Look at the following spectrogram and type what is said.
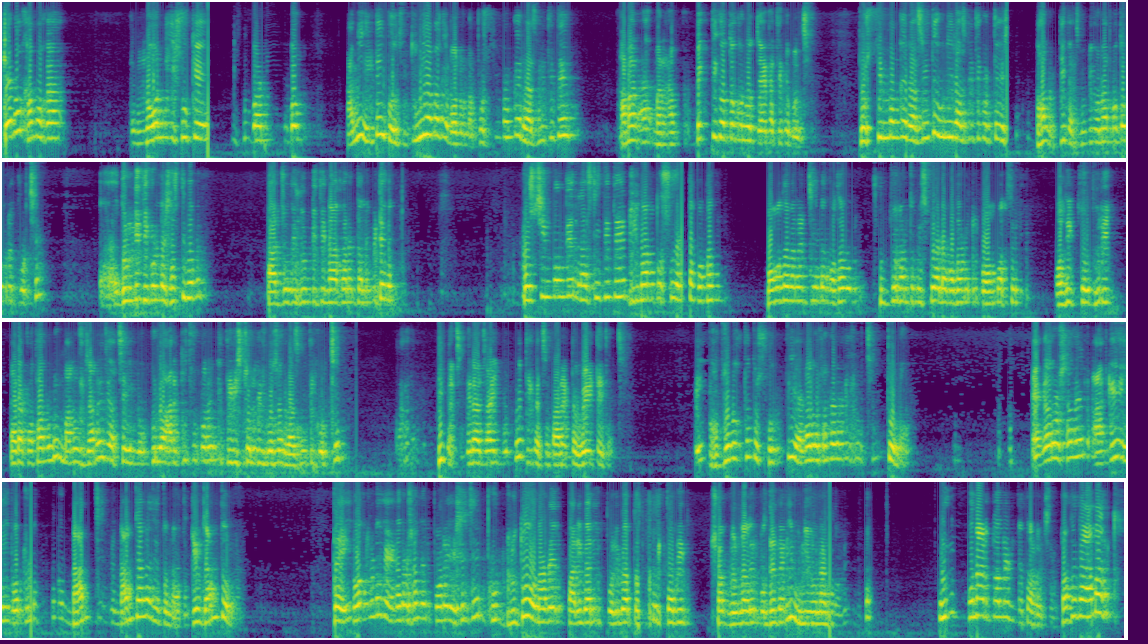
কেন খামোখা? নন ইস্যুকে ইস্যু বানিয়ে এবং আমি এটাই বলছি, তুমি আমাকে বলো না, পশ্চিমবঙ্গের রাজনীতিতে আমার মানে ব্যক্তিগত কোনো জায়গা থেকে বলছি। পশ্চিমবঙ্গের রাজনীতিতে উনি রাজনীতি করতে। ভালো, ঠিক আছে, উনি ওনার মতো করে করছেন। দুর্নীতি করলে শাস্তি পাবেন। আর যদি দুর্নীতি না করেন, তাহলে মিটে গেল পশ্চিমবঙ্গের রাজনীতিতে বিমান বসু একটা কথা বলুন মমতা ব্যানার্জি একটা কথা বলুন সূর্যকান্ত মিশ্র একটা কথা বলুন মোহাম্মদ সেলিম, অধীর চৌধুরী একটা কথা বলুন মানুষ জানে যে আচ্ছা এই লোকগুলো আর কিছু করেনি, তিরিশ চল্লিশ বছর রাজনীতি করছে। ঠিক আছে, এরা যাই বলবে, ঠিক আছে, তার একটা ওয়েটেজ আছে এই ভদ্রলোকটা তো সত্যি এগারো সালের আগে কেউ চিনত না। এগারো সালের আগে এই ভদ্রলোক নাম নাম জানা যেত না কেউ জানতো না। তো এই ভদ্রলোক এগারো সালের পরে এসেছে, খুব দ্রুত ওনাদের পারিবারিক পরিবার তথ্য ইত্যাদি সব জঞ্জালের মধ্যে দাঁড়িয়ে উনি ওনার দলের উনি ওনার দলের নেতা হয়েছেন। তাতে তো আমার কি?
